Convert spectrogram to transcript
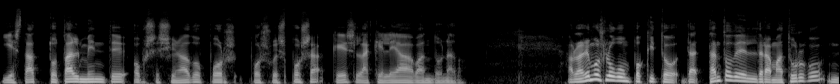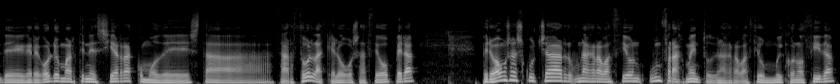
y está totalmente obsesionado por, por su esposa, que es la que le ha abandonado. Hablaremos luego un poquito tanto del dramaturgo de Gregorio Martínez Sierra como de esta zarzuela que luego se hace ópera, pero vamos a escuchar una grabación, un fragmento de una grabación muy conocida,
